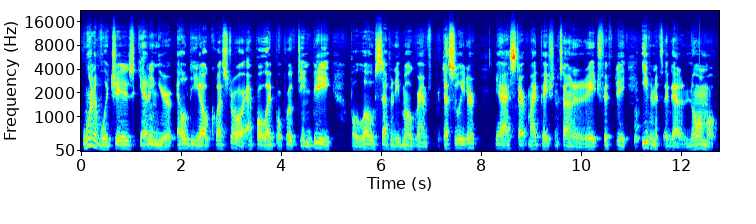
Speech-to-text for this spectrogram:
One of which is getting your LDL cholesterol or apolipoprotein B below 70 milligrams per deciliter. Yeah, I start my patients on it at age 50, even if they've got a normal,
